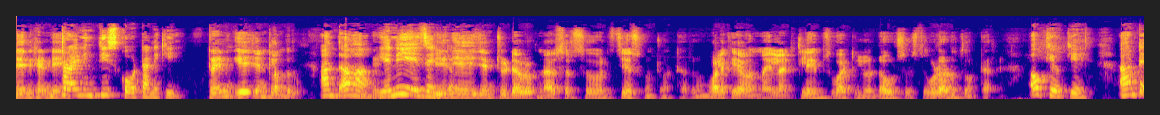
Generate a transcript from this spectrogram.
దేనికండి? ట్రైనింగ్ తీసుకోవటానికి. ట్రైనింగ్ ఏజెంట్లు అందరూ. Any agent any agent development officers చేసుకుంటూ ఉంటారు. వాళ్ళకి ఏమన్నా ఇలాంటి క్లెయిమ్స్ వాటిలో డౌట్స్ వస్తే కూడా అడుగుతూ ఉంటారు. ఓకే ఓకే అంటే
